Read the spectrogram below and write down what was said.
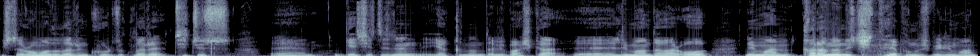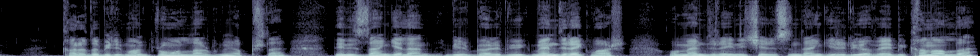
işte Romalıların kurdukları Titus geçitinin yakınında bir başka e, liman da var. O liman karanın içinde yapılmış bir liman. Karada bir liman. Romalılar bunu yapmışlar. Denizden gelen bir böyle büyük mendirek var o mendireğin içerisinden giriliyor ve bir kanalla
